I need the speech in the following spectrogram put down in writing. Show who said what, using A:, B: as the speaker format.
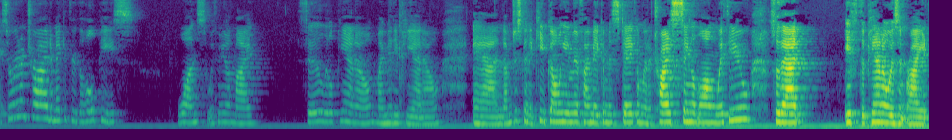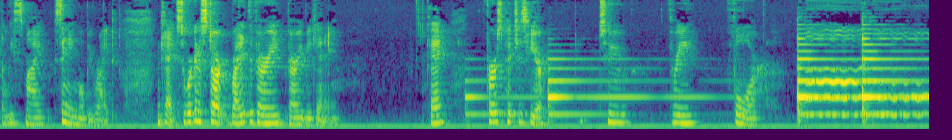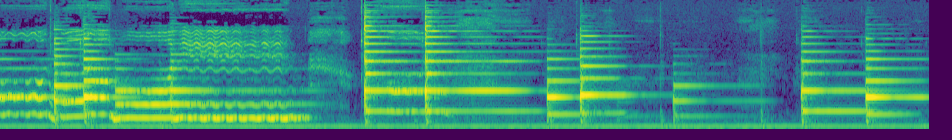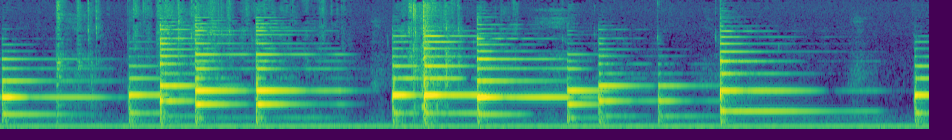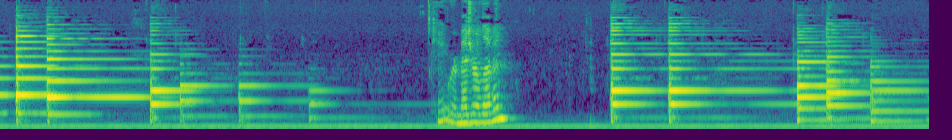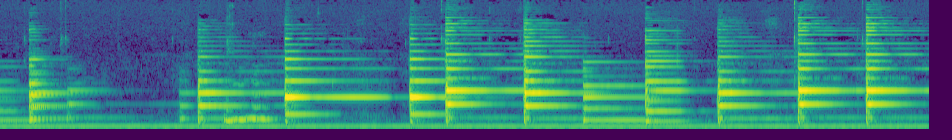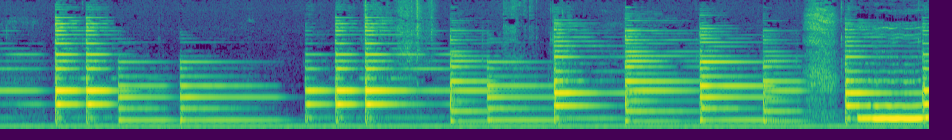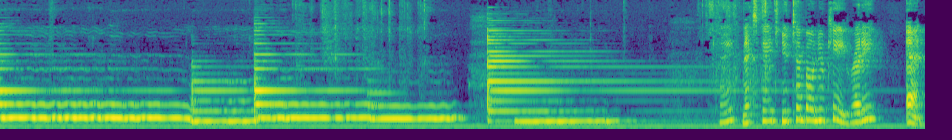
A: Okay, so we're gonna try to make it through the whole piece once with me on my silly little piano, my MIDI piano. And I'm just gonna keep going even if I make a mistake. I'm gonna try to sing along with you so that if the piano isn't right, at least my singing will be right. Okay, so we're gonna start right at the very, very beginning. Okay, first pitch is here. Two, three, four. Measure 11. Page, new tempo, new key. Ready? And.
